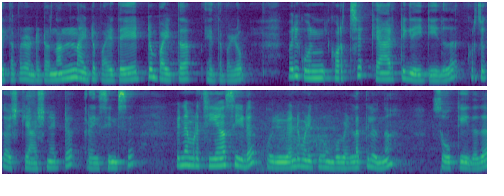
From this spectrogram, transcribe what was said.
ഏത്തപ്പഴം ഉണ്ട് കേട്ടോ നന്നായിട്ട് പഴുത്ത ഏറ്റവും പഴുത്ത ഏത്തപ്പഴവും ഒരു കുൻ കുറച്ച് ക്യാരറ്റ് ഗ്രേറ്റ് ചെയ്തത് കുറച്ച് കാഷ് കാഷ്നട്ട് റൈസിൻസ് പിന്നെ നമ്മുടെ ചിയാ സീഡ് ഒരു രണ്ട് മണിക്കൂർ മുമ്പ് വെള്ളത്തിലൊന്ന് സോക്ക് ചെയ്തത്.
